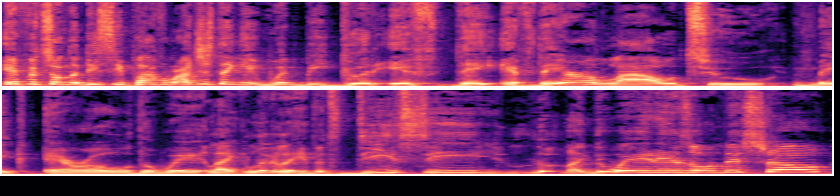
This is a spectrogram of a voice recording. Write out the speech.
if it's on the DC platform, I just think it would be good if they if they're allowed to make Arrow the way like literally if it's DC like the way it is on this show,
